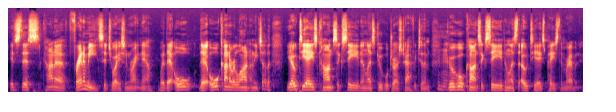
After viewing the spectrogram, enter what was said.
it's this kind of frenemy situation right now where they're all they're all kind of reliant on each other. The OTAs can't succeed unless Google drives traffic to them. Mm-hmm. Google can't succeed unless the OTAs pays them revenue.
